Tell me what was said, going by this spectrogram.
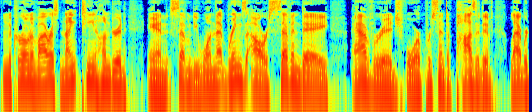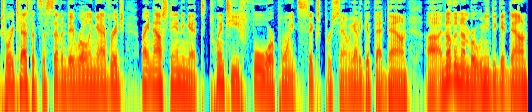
from the coronavirus, 1,971. That brings our seven day average for percent of positive laboratory tests. That's the seven day rolling average. Right now, standing at 24.6%. We got to get that down. Uh, another number we need to get down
